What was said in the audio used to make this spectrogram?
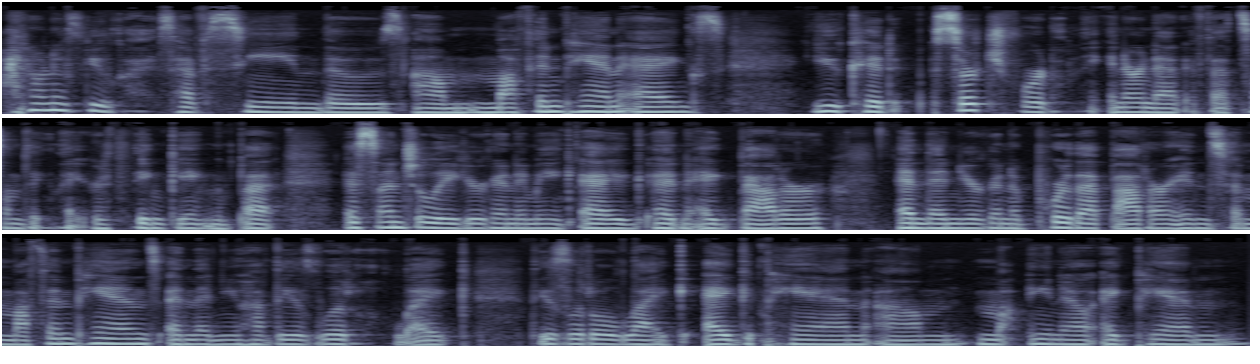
I don't know if you guys have seen those um, muffin pan eggs you could search for it on the internet if that's something that you're thinking but essentially you're going to make egg an egg batter and then you're going to pour that batter into muffin pans and then you have these little like these little like egg pan um you know egg pan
